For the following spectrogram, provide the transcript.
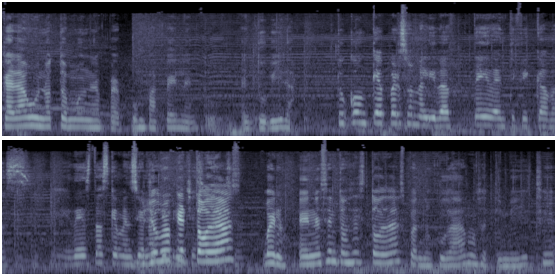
cada uno toma una un papel en tu, en tu vida. ¿Tú con qué personalidad te identificabas? Eh, De estas que mencionas. Yo creo que todas, bueno, en ese entonces todas, cuando jugábamos a Timbiriche,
